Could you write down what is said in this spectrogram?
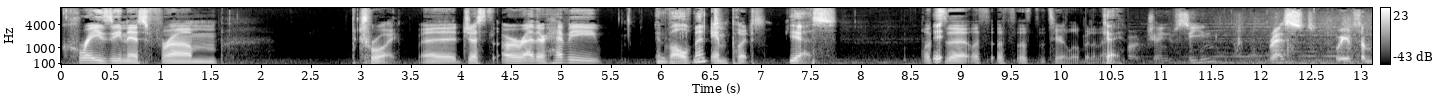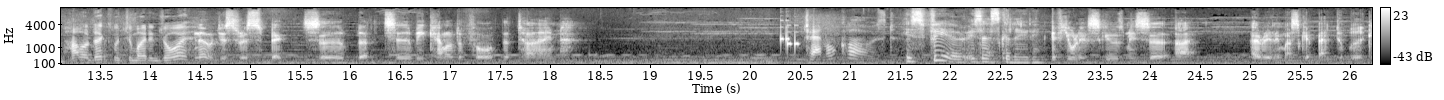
craziness from Troi. Uh, just, or rather, heavy involvement. input. yes. Let's, It- uh, let's, let's let's let's hear a little bit of that. Okay. Change of scene, rest. We have some holodecks which you might enjoy. No disrespect, sir, but uh, we cannot afford the time. Channel closed. His fear is escalating. If you'll excuse me, sir, I, I really must get back to work.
